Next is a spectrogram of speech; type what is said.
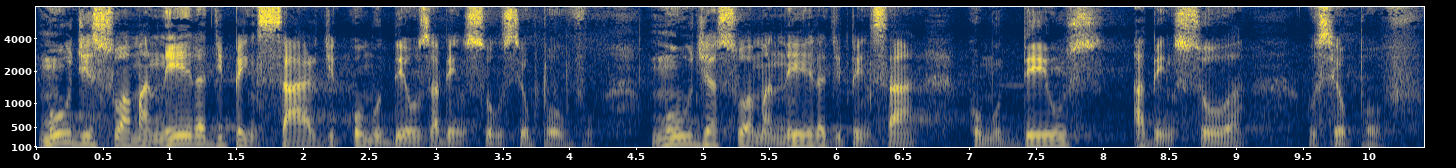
mude sua maneira de pensar de como Deus abençoa o seu povo. Mude a sua maneira de pensar como Deus abençoa o seu povo.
